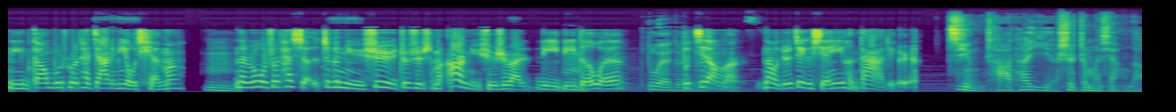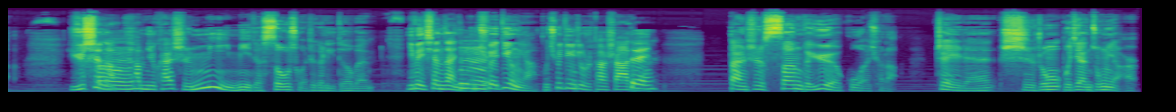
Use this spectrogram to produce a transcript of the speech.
你刚不是说他家里面有钱吗？嗯。那如果说他小这个女婿就是什么二女婿是吧？李李德文，对对，不见了。那我觉得这个嫌疑很大，这个人。警察他也是这么想的。于是呢，他们就开始秘密的搜索这个李德文，因为现在你不确定呀，不确定就是他杀的。对。但是三个月过去了，这人始终不见踪影儿，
